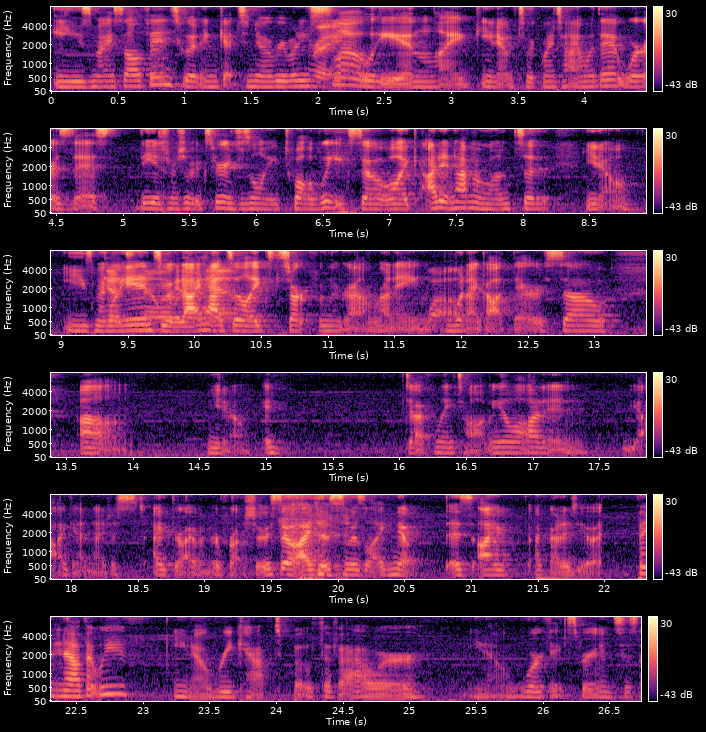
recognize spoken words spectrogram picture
ease myself into it and get to know everybody Right. slowly and like you know took my time with it whereas this the internship experience was only 12 weeks so like i didn't have a month to you know ease my Get way into it i had to like start from the ground running Wow. when i got there so um you know it definitely taught me a lot and yeah again i just i thrive under pressure so i just was like no this i i've got to do it but now that we've you know recapped both of our you know work experiences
